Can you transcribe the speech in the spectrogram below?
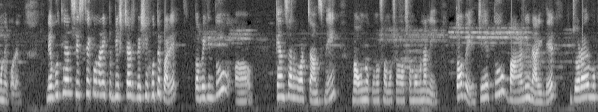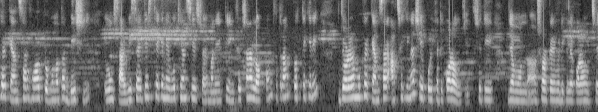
মনে করেন। নেবুথিয়ান সিস থেকে ওনার একটু ডিসচার্জ বেশি হতে পারে, তবে কিন্তু ক্যান্সার হওয়ার চান্স নেই বা অন্য কোনো সমস্যা হওয়ার সম্ভাবনা নেই। তবে যেহেতু বাঙালি নারীদের জরায়ুর মুখের ক্যান্সার হওয়ার প্রবণতা বেশি এবং সার্ভিসাইটিস থেকে নেবোথিয়ান সিস্ট হয় মানে একটি ইনফেকশনের লক্ষণ। সুতরাং প্রত্যেকেরই জরায়ুর মুখের ক্যান্সার আছে কিনা সেই পরীক্ষাটি করা উচিত। সেটি যেমন সরকারি মেডিকেলে করা হচ্ছে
